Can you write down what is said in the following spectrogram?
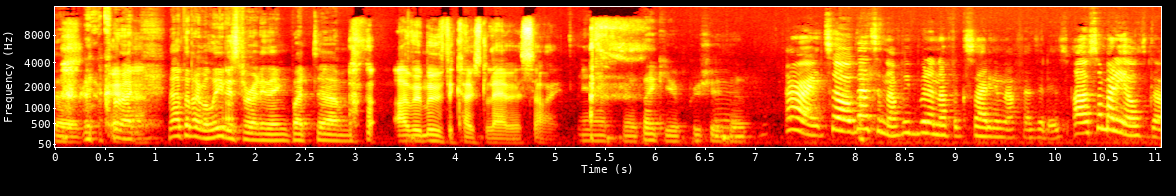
uh, correct. Not that I'm elitist or anything, but um, I removed the coastal areas. Sorry. yeah. uh, thank you, appreciate that. All right, so that's enough. We've been enough exciting enough as it is. Uh, somebody else go.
